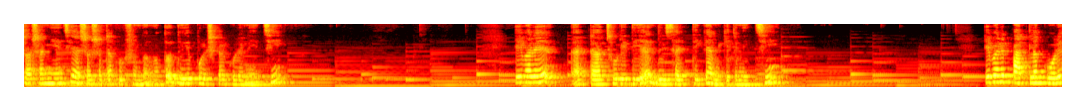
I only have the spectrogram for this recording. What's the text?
শশা নিয়েছি, আর শশাটা খুব সুন্দর মতো ধুয়ে পরিষ্কার করে নিয়েছি। এবারে একটা ছুরি দিয়ে দুই সাইড থেকে আমি কেটে নিচ্ছি। এবারে পাতলা করে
